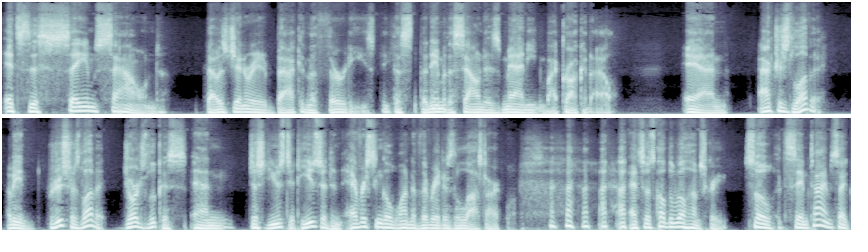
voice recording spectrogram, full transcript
It's this same sound that was generated back in the 30s. I think this, the name of the sound is Man Eaten by Crocodile. And actors love it. I mean, producers love it. George Lucas and just used it. He used it in every single one of the Raiders of the Lost Ark. and so it's called the Wilhelm scream. So at the same time, it's like,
